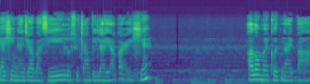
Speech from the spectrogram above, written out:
ရရှိနိုင်ကြပါစေလို့ဆုတောင်းပေးလိုက်ရပါတယ်ရှင်အားလုံးပဲ good night ပါ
